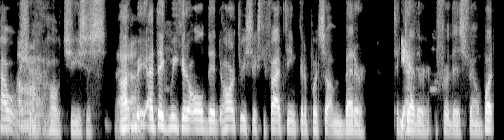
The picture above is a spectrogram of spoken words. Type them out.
how it was oh. shot. Oh, Jesus. Yeah. I, I think we could have all did. Horror 365 team could have put something better Yeah. together for this film. But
